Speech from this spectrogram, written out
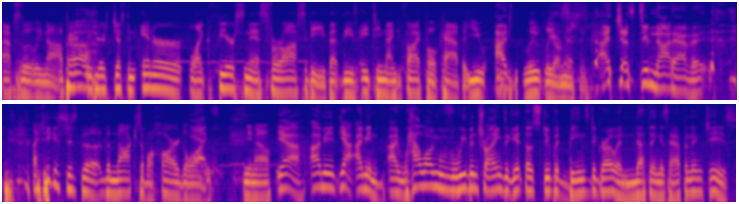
absolutely not. Apparently, Ugh. there's just an inner like fierceness, ferocity that these 1895 folk have that you I- absolutely are missing. I just do not have it. I think it's just the the knocks of a hard life. You know, yeah, I mean, yeah, I mean, I, how long have we been trying to get those stupid beans to grow and nothing is happening? Jeez.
